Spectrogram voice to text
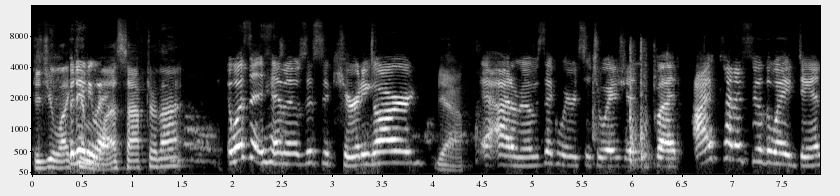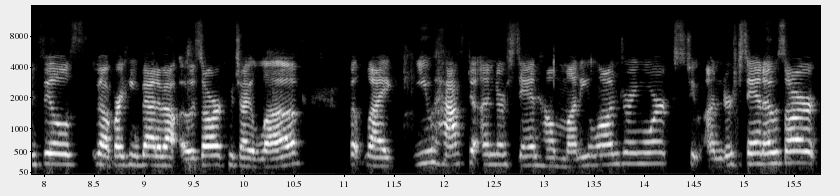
Did you like But him anyway. less after that? It wasn't him, it was a security guard. Yeah. I don't know. It was like a weird situation. But I kind of feel the way Dan feels about Breaking Bad about Ozark, which I love. But like, you have to understand how money laundering works to understand Ozark.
